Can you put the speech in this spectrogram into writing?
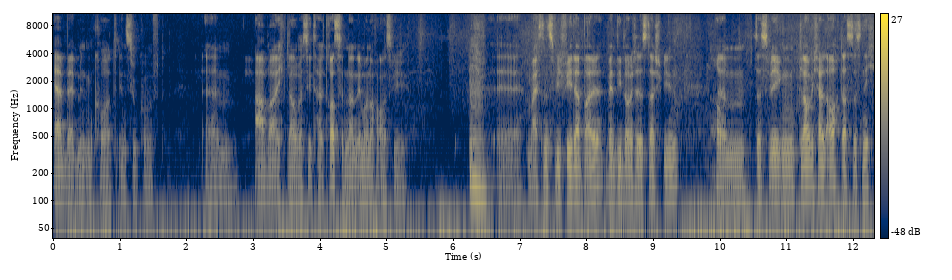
Air Badminton Court in Zukunft. Ähm, aber ich glaube, es sieht halt trotzdem dann immer noch aus wie äh, meistens wie Federball, wenn die Leute es da spielen. Oh. Ähm, deswegen glaube ich halt auch, dass das nicht,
